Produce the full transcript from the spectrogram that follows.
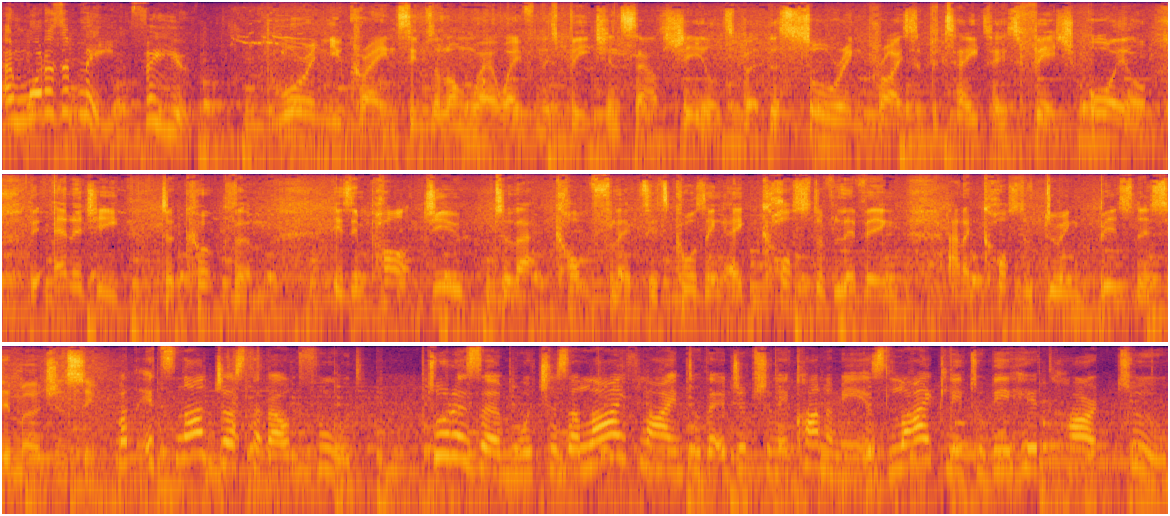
and what does it mean for you? The war in Ukraine seems a long way away from this beach in South Shields, but the soaring price of potatoes, fish, oil, the energy to cook them is in part due to that conflict. It's causing a cost of living and a cost of doing business emergency. But it's not just about food. Tourism, which is a lifeline to the Egyptian economy, is likely to be hit hard too.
